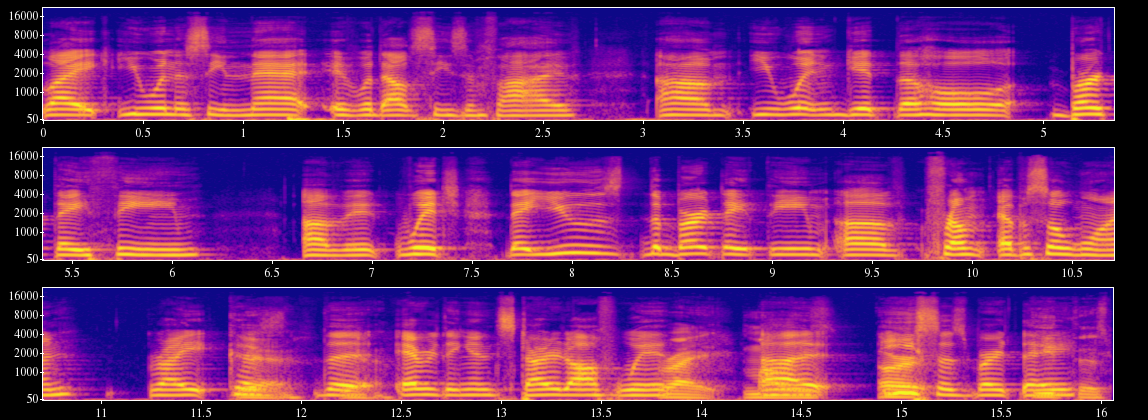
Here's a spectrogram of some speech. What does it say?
Like you wouldn't have seen that if without season five. Um, you wouldn't get the whole birthday theme of it, which they used the birthday theme of from episode one, right? Because Yeah, the yeah. everything it started off with right. uh, Molly's, or Issa's birthday. Etha's,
